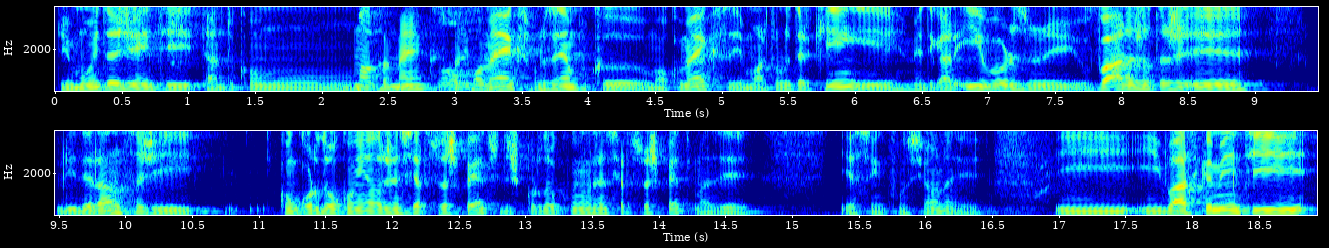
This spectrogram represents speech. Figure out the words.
de muita gente, tanto como Malcolm X, Malcolm por X, por exemplo, que Malcolm X e Martin Luther King e Medgar Evers e várias outras eh, lideranças e concordou com eles em certos aspectos, discordou com eles em certos aspectos, mas é, é assim que funciona. E, e, e basicamente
